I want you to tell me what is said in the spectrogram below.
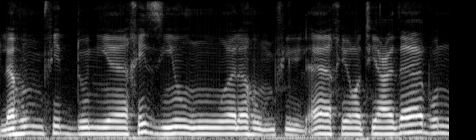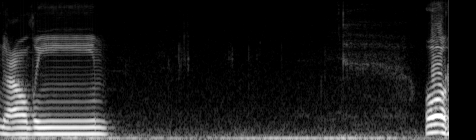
لهم في الدنيا خزي ولهم في الآخرة عذاب عظيم۔ اور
